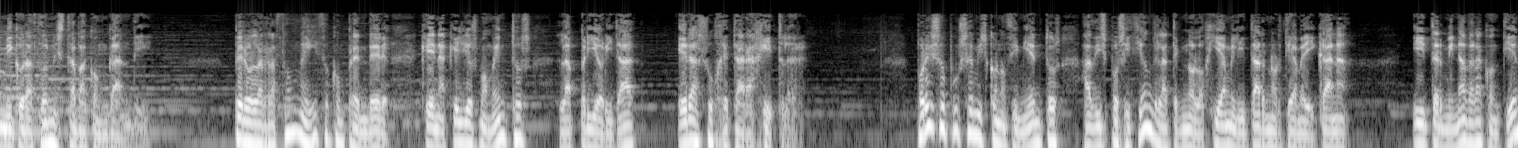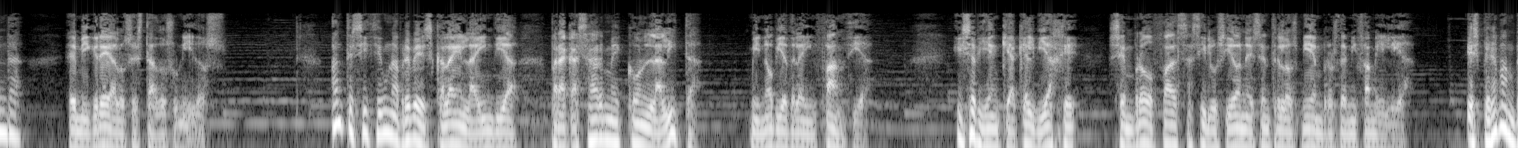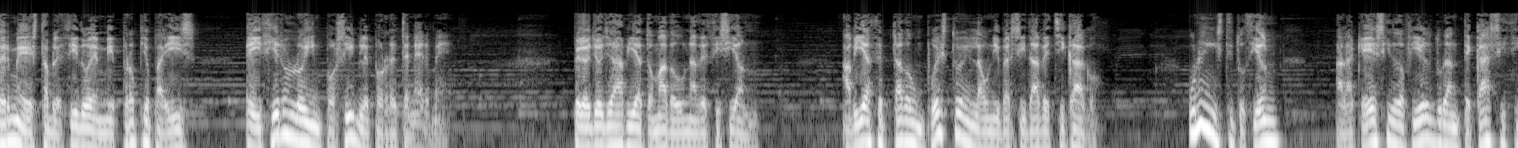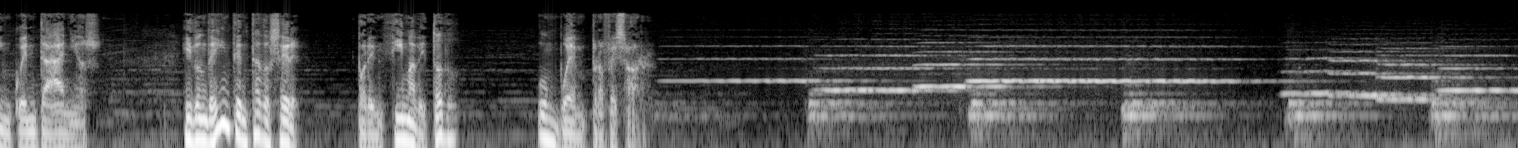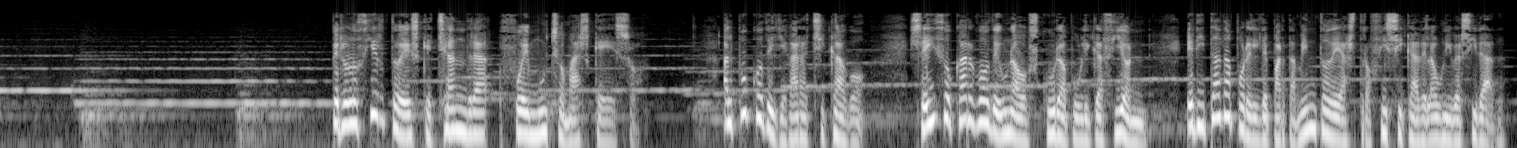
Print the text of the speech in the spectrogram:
Mi corazón estaba con Gandhi, pero la razón me hizo comprender que en aquellos momentos la prioridad era sujetar a Hitler. Por eso puse mis conocimientos a disposición de la tecnología militar norteamericana y, terminada la contienda, emigré a los Estados Unidos. Antes hice una breve escala en la India para casarme con Lalita, mi novia de la infancia, y sé bien que aquel viaje sembró falsas ilusiones entre los miembros de mi familia. Esperaban verme establecido en mi propio país e hicieron lo imposible por retenerme. Pero yo ya había tomado una decisión. Había aceptado un puesto en la Universidad de Chicago, una institución a la que he sido fiel durante casi 50 años y donde he intentado ser, por encima de todo, un buen profesor. Pero lo cierto es que Chandra fue mucho más que eso. Al poco de llegar a Chicago, se hizo cargo de una oscura publicación editada por el Departamento de Astrofísica de la Universidad.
